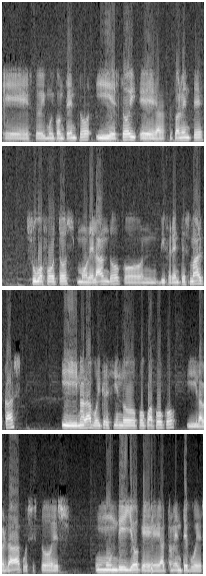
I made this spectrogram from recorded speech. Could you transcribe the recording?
eh, estoy muy contento y estoy eh, actualmente subo fotos modelando con diferentes marcas y nada, voy creciendo poco a poco y la verdad, pues esto es un mundillo que actualmente pues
